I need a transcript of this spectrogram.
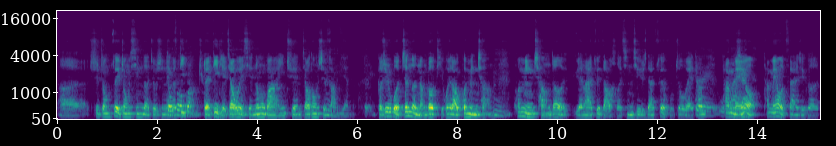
呃，市中最中心的就是那个地对地铁交汇线东风广场一圈，交通是方便的。对。可是如果真的能够体会到昆明城，嗯，昆明城的原来最早的核心其实是在翠湖周围，它它没有它没有在这个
